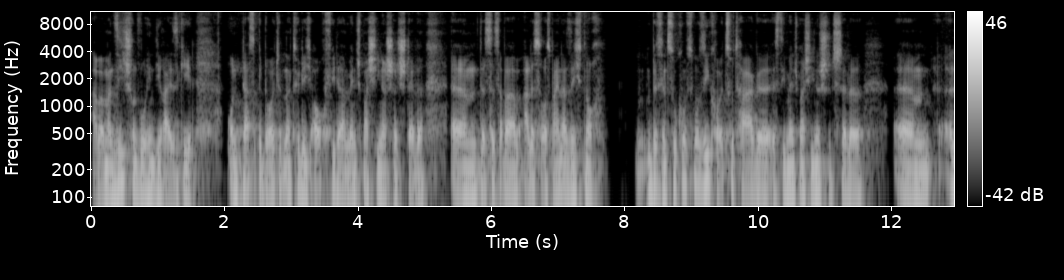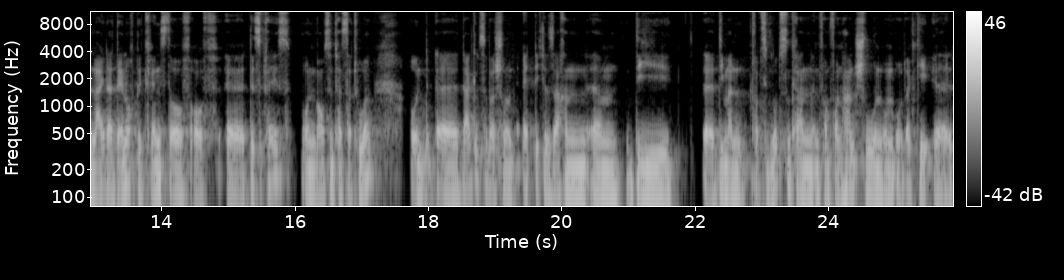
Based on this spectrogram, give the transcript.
aber man sieht schon, wohin die Reise geht. Und das bedeutet natürlich auch wieder Mensch-Maschine-Schnittstelle. Ähm, das ist aber alles aus meiner Sicht noch ein bisschen Zukunftsmusik. Heutzutage ist die Mensch-Maschine-Schnittstelle ähm, leider dennoch begrenzt auf, auf äh, Displays und Maus und Tastatur. Und äh, da gibt es aber schon etliche Sachen, ähm, die äh, die man trotzdem nutzen kann in Form von Handschuhen um, oder Ge äh,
